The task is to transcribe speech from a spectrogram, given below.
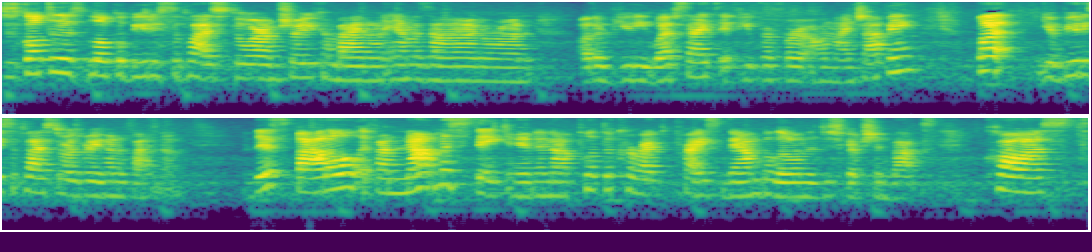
just go to this local beauty supply store. I'm sure you can buy it on Amazon or on other beauty websites if you prefer online shopping. But your beauty supply store is where you're going to find them. This bottle, if I'm not mistaken, and I'll put the correct price down below in the description box, costs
